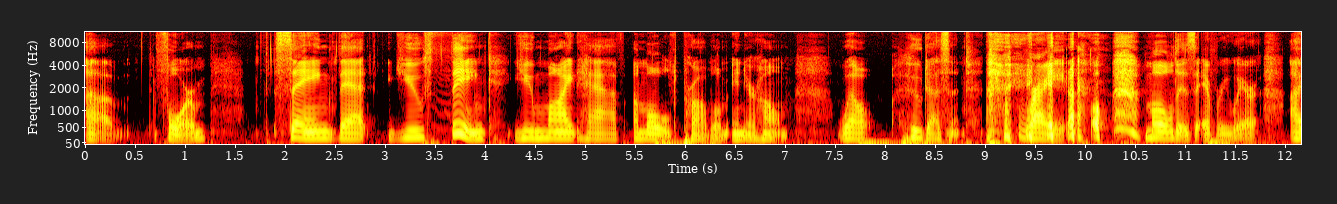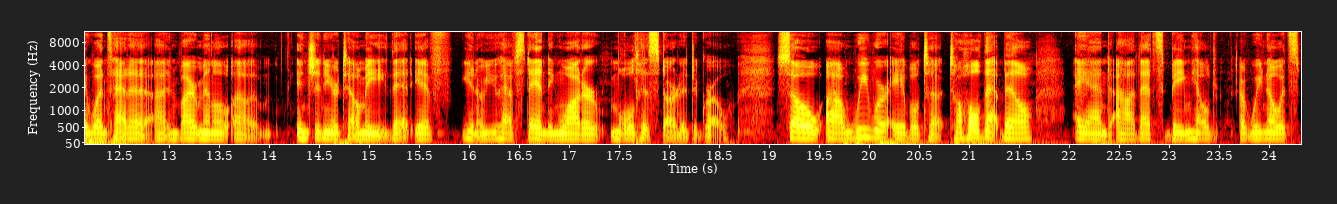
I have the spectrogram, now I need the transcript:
um, form saying that you think you might have a mold problem in your home. Well who doesn't Right. know, mold is everywhere. I once had a, a environmental um, engineer tell me that if you know you have standing water, mold has started to grow. So uh, we were able to to hold that bill, and uh, that's being held. Uh, we know it's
